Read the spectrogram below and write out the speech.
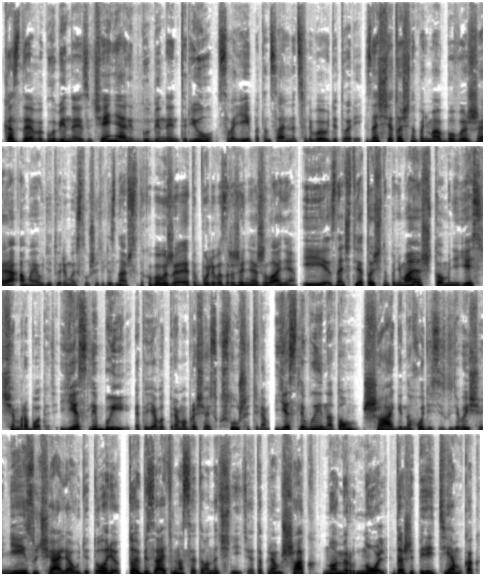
КСДВ, глубинное изучение, глубинное интервью своей потенциальной целевой аудитории. Значит, я точно понимаю БВЖ, а моя аудитория, мои слушатели знают, что такое БВЖ, это более возражение желания. И, значит, я точно понимаю, что мне есть с чем работать. Если бы, это я вот прям обращаюсь к слушателям, если вы на том шаге находитесь, где вы еще не изучали аудиторию, то обязательно с этого начните. Это прям шаг номер ноль. Даже перед тем, как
